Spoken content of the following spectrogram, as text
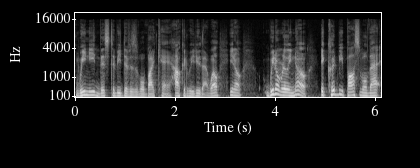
We need this to be divisible by k. How could we do that? Well, you know, we don't really know. It could be possible that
